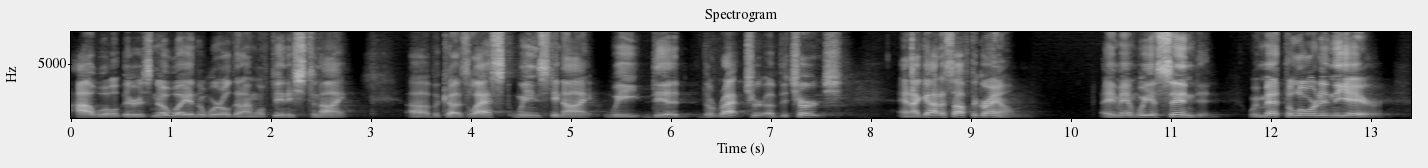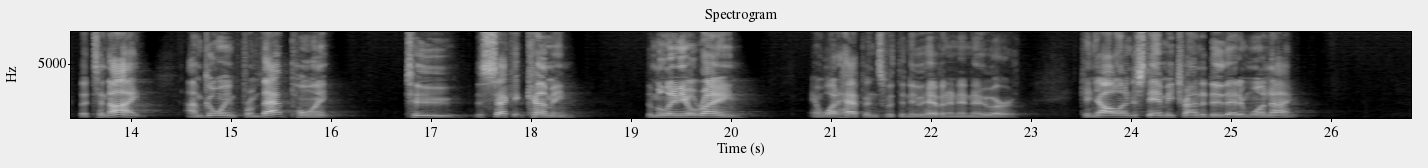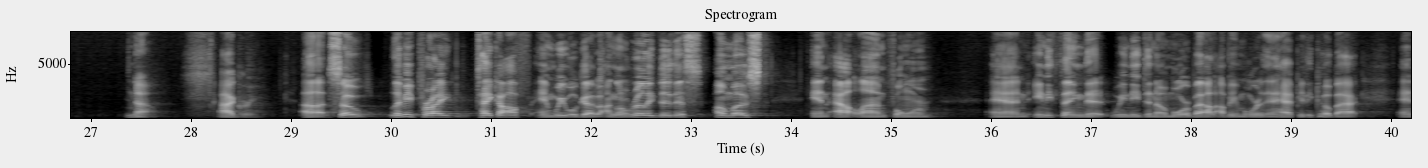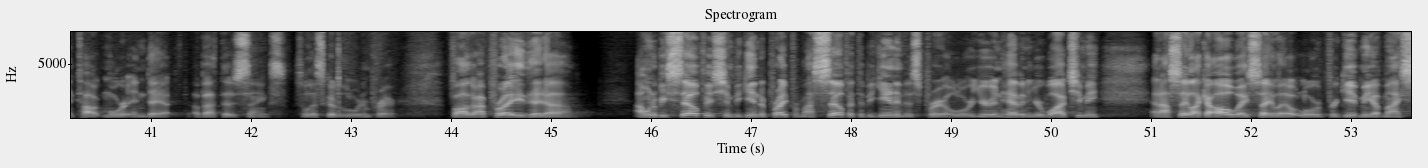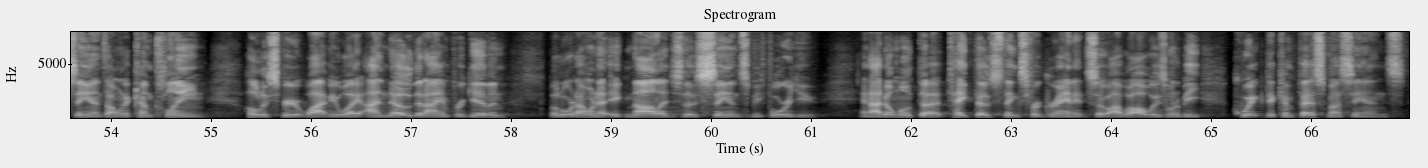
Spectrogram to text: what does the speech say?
I will, there is no way in the world that I'm going to finish tonight uh, because last Wednesday night we did the rapture of the church and I got us off the ground. Amen. We ascended, we met the Lord in the air. But tonight, I'm going from that point to the second coming, the millennial reign, and what happens with the new heaven and the new earth. Can y'all understand me trying to do that in one night? No, I agree. Uh, so let me pray, take off, and we will go. I'm going to really do this almost in outline form. And anything that we need to know more about, I'll be more than happy to go back and talk more in depth about those things. So let's go to the Lord in prayer. Father, I pray that uh, I want to be selfish and begin to pray for myself at the beginning of this prayer, Lord. You're in heaven and you're watching me. And I say, like I always say, Lord, forgive me of my sins. I want to come clean. Holy Spirit, wipe me away. I know that I am forgiven, but Lord, I want to acknowledge those sins before you. And I don't want to take those things for granted. So I will always want to be quick to confess my sins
